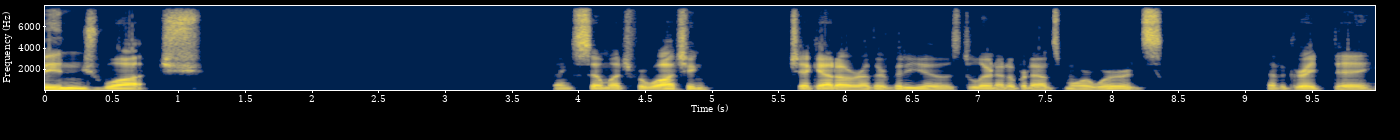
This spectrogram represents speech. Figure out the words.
binge watch. Thanks so much for watching. Check out our other videos to learn how to pronounce more words. Have a great day.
